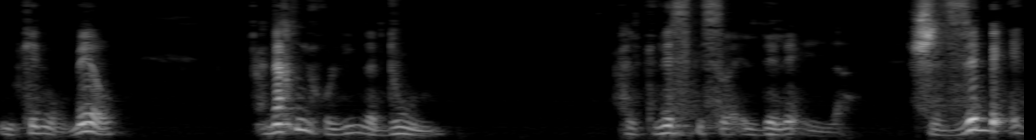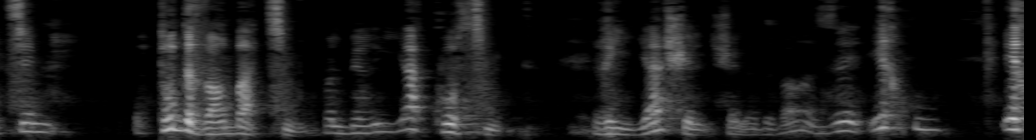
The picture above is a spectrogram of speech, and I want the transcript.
אם כן הוא אומר, אנחנו יכולים לדון על כנסת ישראל דלעילה, שזה בעצם אותו דבר בעצמו, אבל בראייה קוסמית, ראייה של, של הדבר הזה, איך הוא, איך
